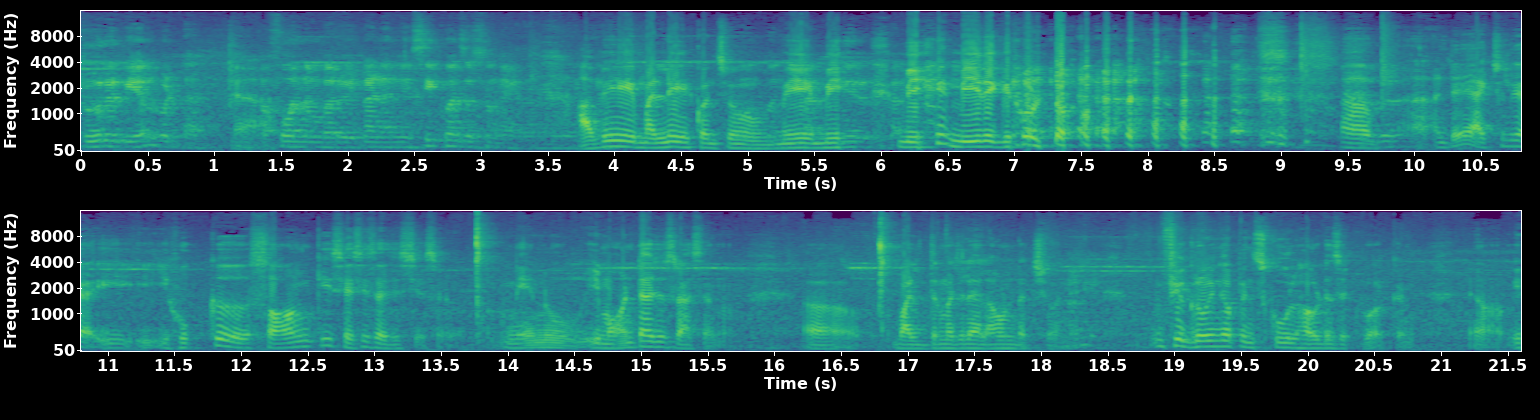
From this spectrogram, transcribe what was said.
truly real but ఆ ఫోన్ నెంబర్ ఇట్లాంటి సీక్వెన్సెస్ ఉన్నాయి కదా. అవి మళ్ళీ కొంచెం మీ మీ మీ మీ దగ్గర ఉంటాం అంటే యాక్చువల్గా ఈ ఈ హుక్ సాంగ్కి శశి సజెస్ట్ చేశాడు. నేను ఈ మాంటాజెస్ రాశాను. వాళ్ళిద్దరి మధ్యలో ఎలా ఉండొచ్చు అని. If you growing up in school how does it work అని. ఈ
